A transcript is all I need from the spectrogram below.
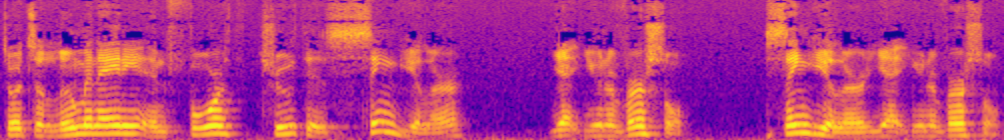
So it's illuminating, and fourth, truth is singular yet universal. Singular yet universal.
